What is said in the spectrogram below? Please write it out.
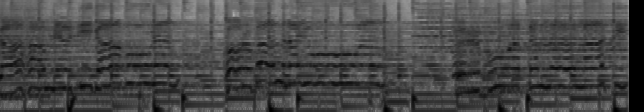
Sudah hamil tiga bulan Korban rayuan. Perbuatan lelaki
